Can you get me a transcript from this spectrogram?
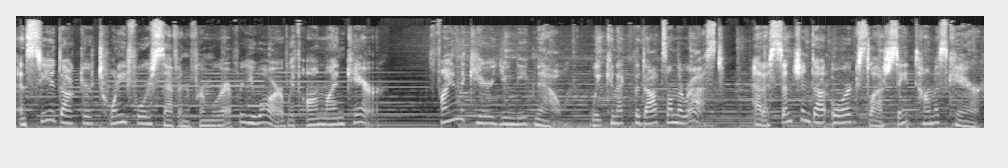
and see a doctor 24 7 from wherever you are with online care. Find the care you need now. We connect the dots on the rest. at ascension.org slash St. Thomas Care.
